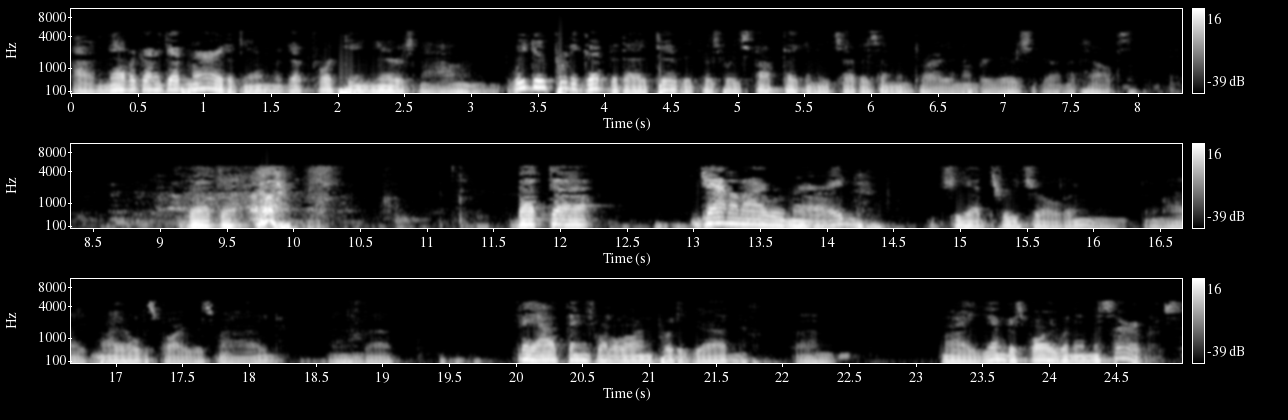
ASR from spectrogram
I'm never going to get married again. We've got 14 years now. And we do pretty good today, too, because we stopped taking each other's inventory a number of years ago, and it helps. But, uh, but, uh, Jan and I were married. She had three children, and I, my oldest boy was married. And, uh, anyhow, things went along pretty good. Um, my youngest boy went in the service,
